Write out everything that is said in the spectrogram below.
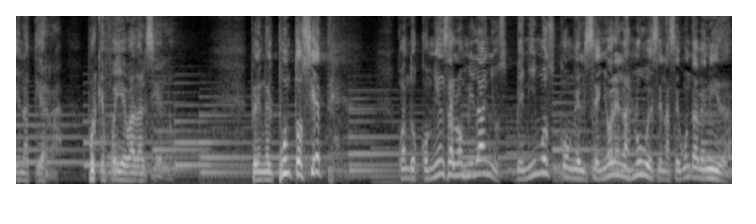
en la tierra porque fue llevada al cielo. Pero en el punto 7, cuando comienzan los mil años, venimos con el Señor en las nubes en la segunda venida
